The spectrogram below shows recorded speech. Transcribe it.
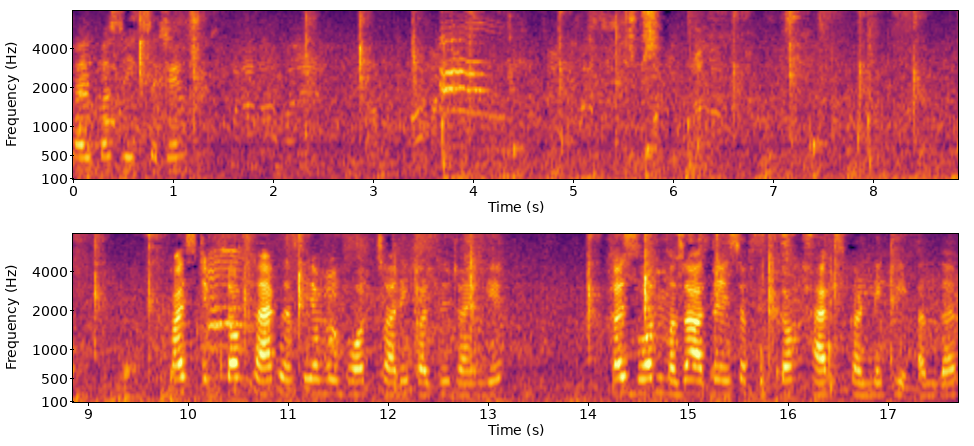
गाइस बस एक सेकेंड गाइस टिकटॉक हैक ऐसे हम लोग बहुत सारे करते जाएँगे। बस बहुत मज़ा आता है ये सब टिकटॉक हैक्स करने के अंदर।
